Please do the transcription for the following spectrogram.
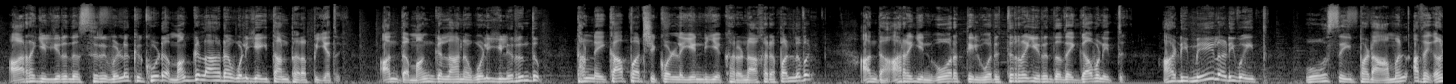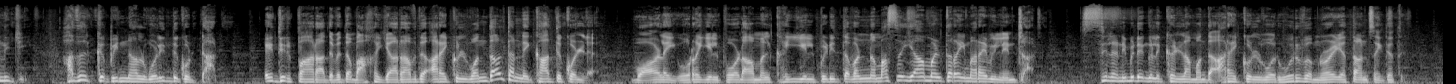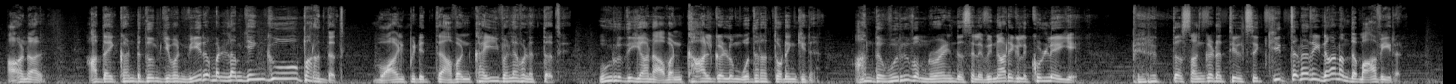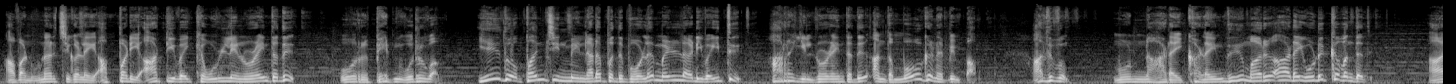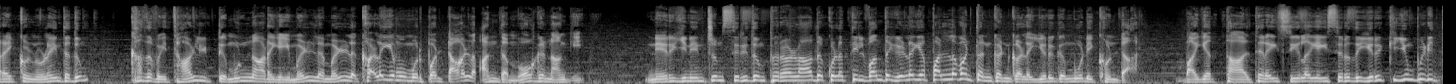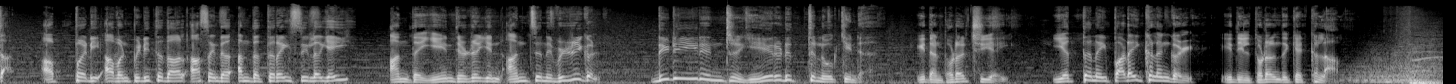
அறையில் இருந்த சிறு விளக்கு கூட மங்களான ஒளியை தான் பரப்பியது. அந்த மங்கலான ஒளியிலிருந்தும் தன்னை காப்பாற்றிக் கொள்ள எண்ணிய கருணாகர பல்லவன் அந்த அறையின் ஓரத்தில் ஒரு திரை இருந்ததை கவனித்து அடிமேல் அடி வைத்து ஓசைப்படாமல் அதை அணுகி அதற்கு பின்னால் ஒளிந்து கொண்டான். எதிர்பாராத விதமாக யாராவது அறைக்குள் வந்தால் தன்னை காத்துக்கொள்ள. வாளை உரையில் போடாமல் கையில் பிடித்த வண்ணம் அசையாமல் திரைமறைவில் நின்றாள். சில நிமிடங்களுக்கெல்லாம் அந்த அறைக்குள் ஒரு உருவம் நுழையத்தான் செய்தது. ஆனால் அதை கண்டதும் இவன் வீரமெல்லாம் எங்கோ பறந்தது. வாள் பிடித்து அவன் கை விளவெழுத்தது உறுதியான அவன் கால்களும் உதறத் தொடங்கின. அந்த உருவம் நுழைந்த சில வினாடிகளுக்குள்ளேயே பெருத்த சங்கடத்தில் சிக்கி திணறினான் அந்த மாவீரன். அவன் உணர்ச்சிகளை அப்படி ஆட்டி வைக்க உள்ளே நுழைந்தது ஒரு பெண் உருவம். ஏதோ பஞ்சின் மேல் நடப்பது போல மெல்ல அடி வைத்து அறையில் நுழைந்தது அந்த மோகன பிம்பம். அதுவும் முன்னாடை களைந்து மறு ஆடை உடுக்க வந்தது. அறைக்குள் நுழைந்ததும் கதவை தாளிட்டு முன்னாடையை மெல்ல மெல்ல களையவும் முற்பட்டாள் அந்த மோகனாங்கி. நெறியினின்றும் சிறிதும் பிறழாத குளத்தில் வந்த இளைய பல்லவன் தன் கண்களை இறுக மூடிக்கொண்டார். பயத்தால் திரை சீலையை சிறிது இறுக்கியும் பிடித்தார் அப்படி அவன் பிடித்ததால் அசைந்த அந்த திரை சீலையை அந்த ஏந்திழையின் அஞ்சன விழிகள் திடீரென்று ஏறெடுத்து நோக்கின. இதன் தொடர்ச்சியை எத்தனை படைக்கலங்கள் இதில் தொடர்ந்து கேட்கலாம்.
